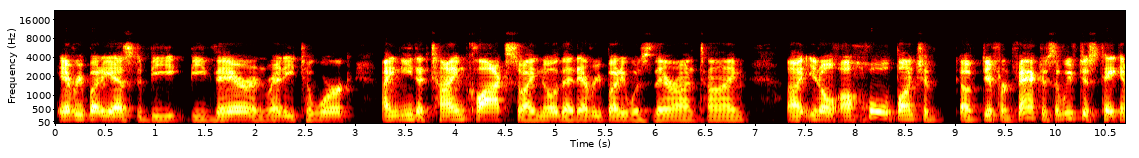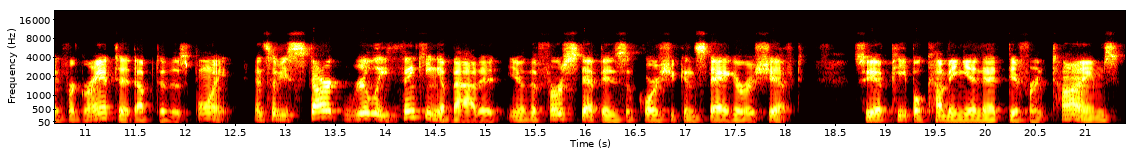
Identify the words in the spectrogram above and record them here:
Everybody has to be be there and ready to work. I need a time clock so i know that everybody was there on time. Uh, you know a whole bunch of, of different factors that we've just taken for granted up to this point. And so if you start really thinking about it you know the first step is of course you can stagger a shift. So you have people coming in at different times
